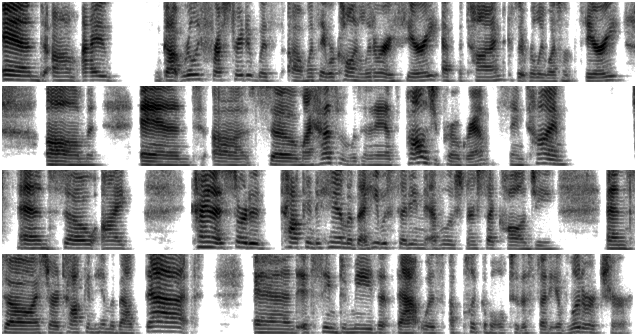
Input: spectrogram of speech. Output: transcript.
and um, I got really frustrated with uh, what they were calling literary theory at the time because it really wasn't theory. Um, and uh, so my husband was in an anthropology program at the same time. And so I kind of started talking to him about, he was studying evolutionary psychology. And so I started talking to him about that. And it seemed to me that that was applicable to the study of literature.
